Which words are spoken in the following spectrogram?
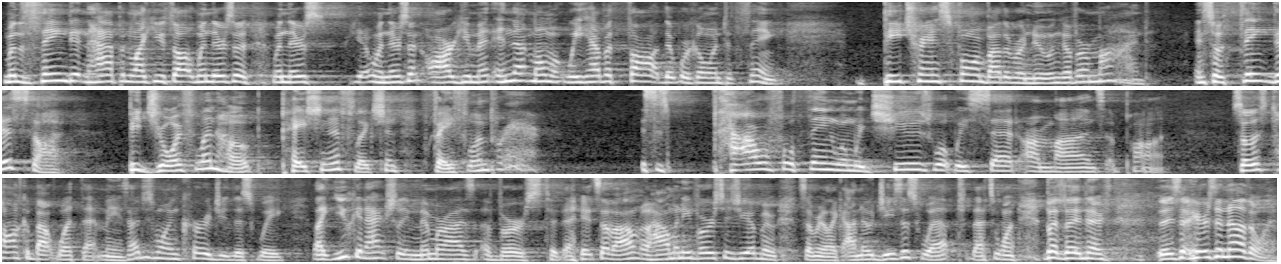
when the thing didn't happen like you thought when there's a when there's you know, when there's an argument in that moment we have a thought that we're going to think be transformed by the renewing of our mind. And so think this thought be joyful in hope, patient in affliction, faithful in prayer. It's this powerful thing when we choose what we set our minds upon. So let's talk about what that means. I just want to encourage you this week. Like you can actually memorize a verse today. So I don't know how many verses you have. Memorized. Some are like, I know Jesus wept. That's one. But then there's, there's here's another one.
